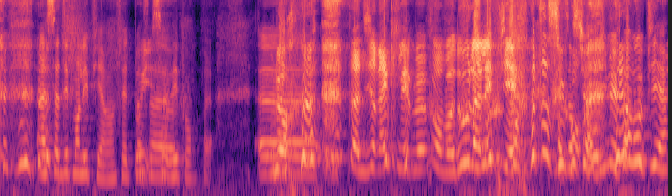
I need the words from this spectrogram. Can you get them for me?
ah, ça dépend les pierres, en fait. Pas Oui, ça dépend. Voilà. Euh, Non. T'as direct les meufs en mode oula les pierres. Attention. Attention, abîmez pas vos pierres.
